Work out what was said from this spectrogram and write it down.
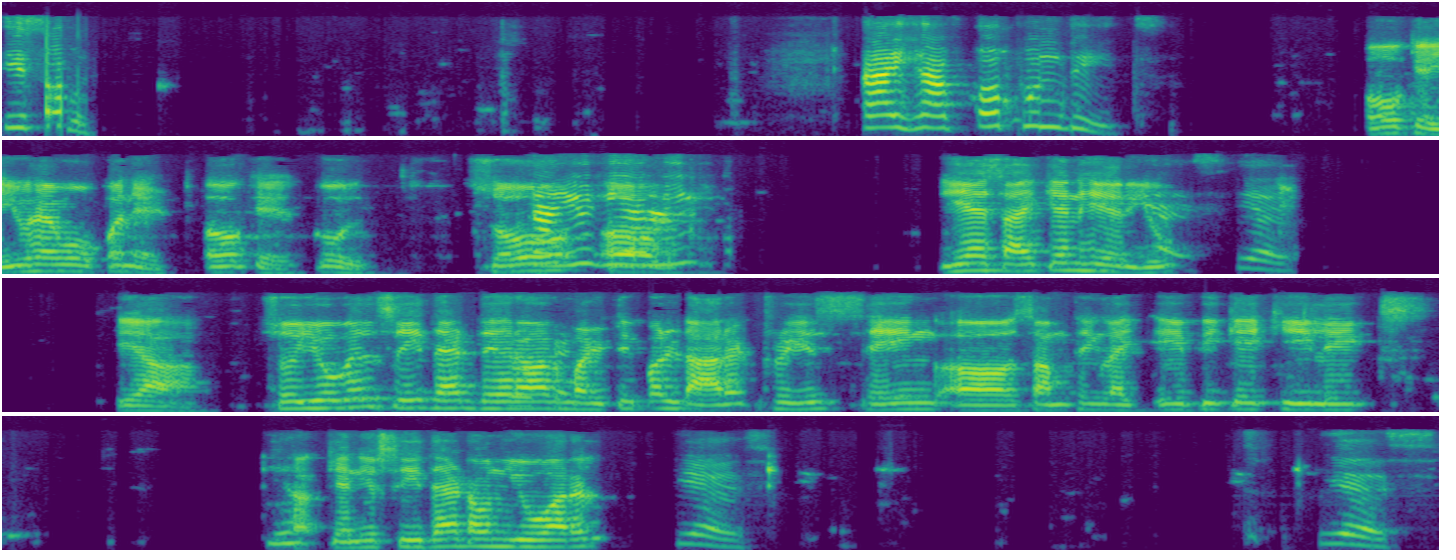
It's open. I have opened it. Okay, you have opened it. Okay, cool. So, Can you hear uh, me? Yes, I can hear you. Yes. Yes. Yeah. So you will see that there are multiple directories saying uh, something like API key leaks. Yeah. Can you see that on URL? Yes. Yes.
